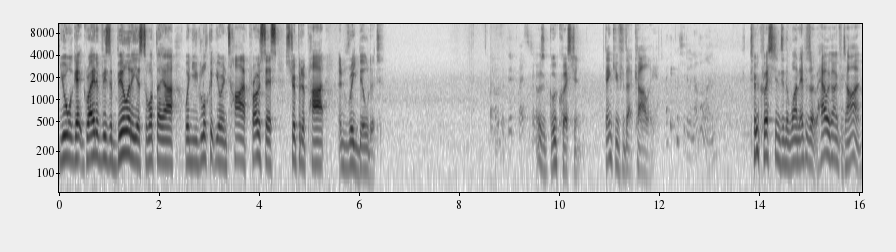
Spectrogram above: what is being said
you will get greater visibility as to what they are when you look at your entire process, strip it apart, and rebuild it. That was a good question. That was a good question. That was a good question. Thank you for that, Carly. I think we should do another one. Two questions in the one episode. How are we going for time?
